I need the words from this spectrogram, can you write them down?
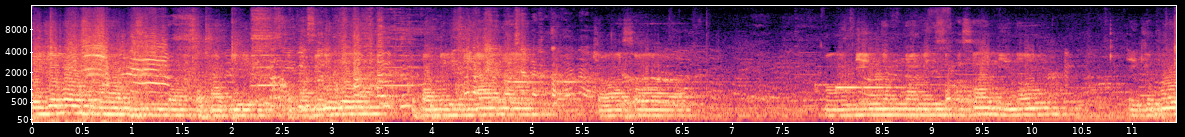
Thank you po sa mga bisita, sa family, sa family ko, sa family ni Hana, tsaka sa mga ninong namin sa kasal, ninong. Thank you po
